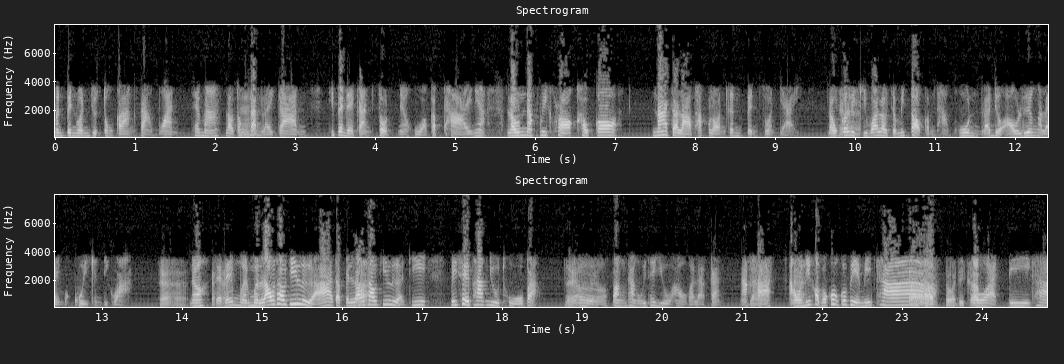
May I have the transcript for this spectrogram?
มันเป็นวันหยุดตรงกลางสามวัน ใช่ไหมเราต้องจัดรายการที่เป็นรายการสดเนี่ยหัวกับท้ายเนี่ยแล้วนักวิเคราะห์เขาก็น่าจะลาพักร้อนกันเป็นส่วนใหญ่ เราก็เลยอ่าคิดว่าเราจะไม่ตอบคำถามหุ้น แล้วเดี๋ยวเอาเรื่องอะไรมาคุยกันดีกว่าอ่าฮะเนาะจะได้เหมือนเหมือนเล่าเท่าที่เหลือ แต่เป็นเล่าเท่าที่เหลือที่ไม่ใช่ภาค YouTube อะ เออเออ ฟังทางวิทยุเอากันละกันนะคะได้เอาวันนี้ขอบพระคุณคุณเบียมิตรค่ะครับสวัสดีคสรับวัสดีค่ะ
